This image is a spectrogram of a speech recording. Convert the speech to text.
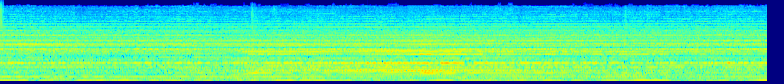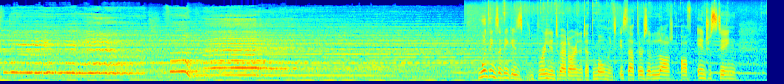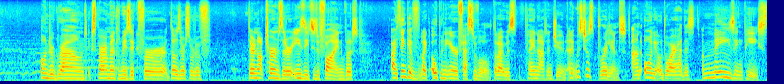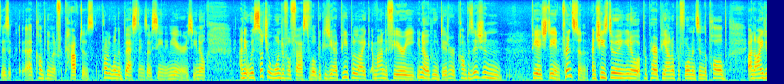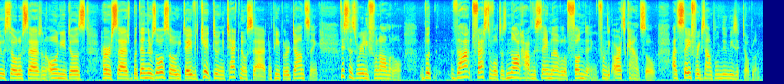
One thing I think is brilliant about Ireland at the moment is that there's a lot of interesting underground experimental music for those are sort of they're not terms that are easy to define, but I think of like Open Ear Festival that I was playing at in June, and it was just brilliant. And Áine O'Dwyer had this amazing piece. A, accompaniment for captives, probably one of the best things I've seen in years. You know, and it was such a wonderful festival because you had people like Amanda Feery, you know, who did her composition PhD in Princeton, and she's doing, you know, a prepared piano performance in the pub, and I do a solo set, and Anya does her set. But then there's also David Kitt doing a techno set, and people are dancing. This is really phenomenal. But that festival does not have the same level of funding from the Arts Council as, say, for example, New Music Dublin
